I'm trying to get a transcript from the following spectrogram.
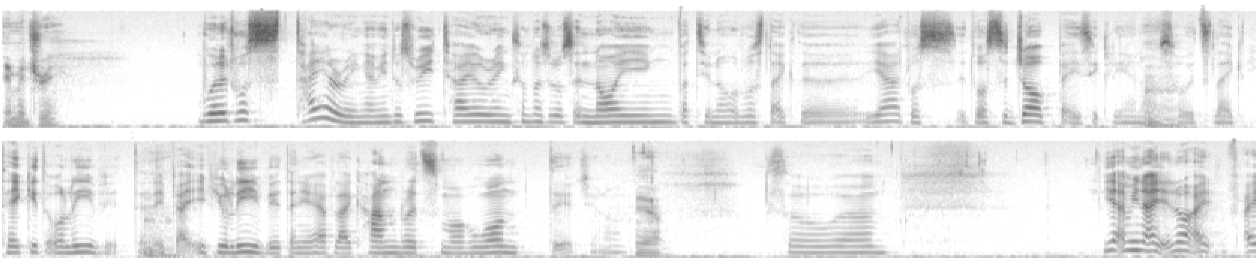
imagery? Well, it was tiring. I mean, it was really tiring. Sometimes it was annoying, but you know, it was like the yeah, it was it was the job basically. You know, so it's like take it or leave it. And if I, if you leave it, then you have like hundreds more who want it. You know. Yeah. So um, yeah i mean i you know I, I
